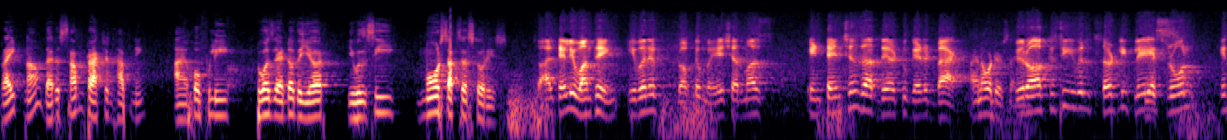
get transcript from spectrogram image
right now there is some traction happening. And hopefully towards the end of the year, you will see more success stories. So I'll tell you one thing. Even if Dr. Mahesh Sharma's intentions are there to get it back, I know what you're saying. bureaucracy will certainly play Yes. its role in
